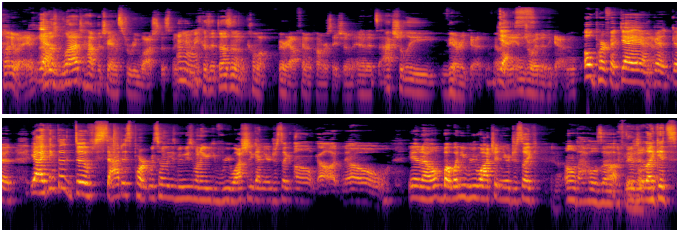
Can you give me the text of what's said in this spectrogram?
Well, anyway, Yeah. I was glad to have the chance to rewatch this movie Mhm. because it doesn't come up very often in conversation, and it's actually very good. And Yes. I enjoyed it again. Oh, perfect. Yeah, yeah, yeah, Yeah. Good, good. Yeah, I think the the saddest part with some of these movies when you rewatch it again, you're just like, oh god, no, you know. But when you rewatch it, and you're just like, oh, that holds up. If they You're just hold like it's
